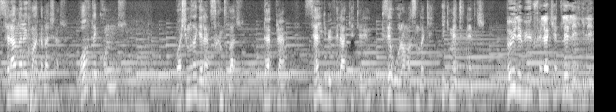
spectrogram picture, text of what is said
Selamünaleyküm arkadaşlar. Bu haftaki konumuz başımıza gelen sıkıntılar, deprem, sel gibi felaketlerin bize uğramasındaki hikmet nedir? Böyle büyük felaketlerle ilgili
